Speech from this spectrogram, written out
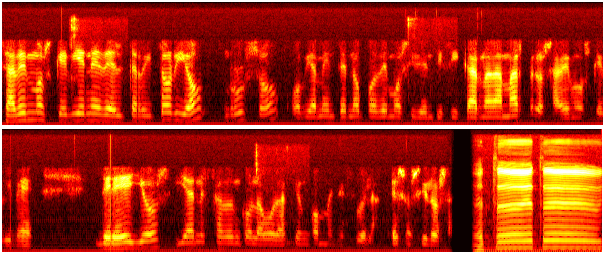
sabemos que viene del territorio ruso, obviamente no podemos identificar nada más, pero sabemos que viene de ellos y han estado en colaboración con Venezuela. Eso sí lo sabemos. Это, это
